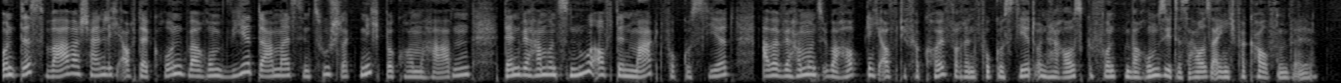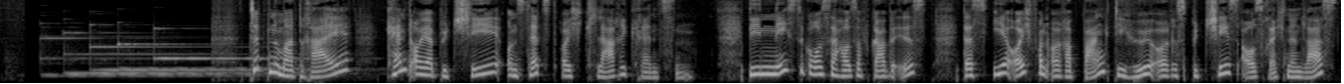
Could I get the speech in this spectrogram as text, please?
Und das war wahrscheinlich auch der Grund, warum wir damals den Zuschlag nicht bekommen haben, denn wir haben uns nur auf den Markt fokussiert, aber wir haben uns überhaupt nicht auf die Verkäuferin fokussiert und herausgefunden, warum sie das Haus eigentlich verkaufen will. Tipp Nummer drei, kennt euer Budget und setzt euch klare Grenzen. Die nächste große Hausaufgabe ist, dass ihr euch von eurer Bank die Höhe eures Budgets ausrechnen lasst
